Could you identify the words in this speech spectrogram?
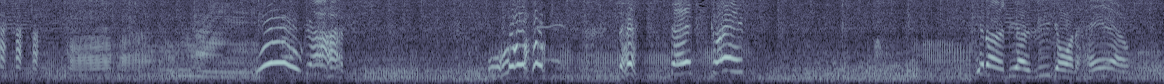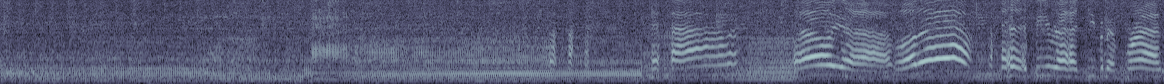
Woo, God. Woo! Thanks, scrapes. Get a DRZ going ham. Hell yeah. What up? Hey, B-Rad keeping it fresh.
